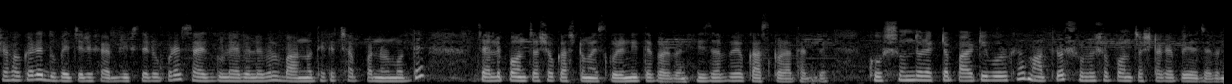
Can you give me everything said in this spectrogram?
সহকারে দুবাই চেরি ফ্যাব্রিক্সের উপরে সাইজগুলো অ্যাভেলেবেল বান্ন থেকে ছাপ্পান্নর মধ্যে চাইলে পঞ্চাশও কাস্টমাইজ করে নিতে পারবেন। হিজাবেও কাজ করা থাকবে। খুব সুন্দর একটা পার্টি বোরখা, মাত্র ষোলোশো পঞ্চাশ টাকায় পেয়ে যাবেন।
